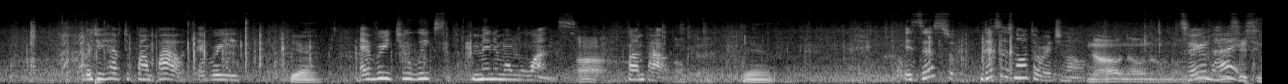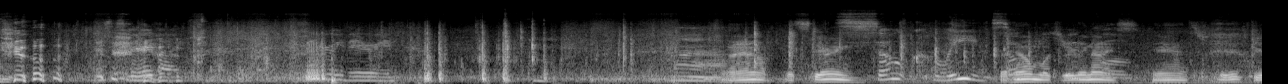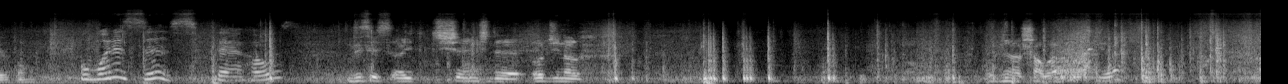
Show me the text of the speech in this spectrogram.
But you have to pump out every Yeah, every two weeks, minimum once. Ah, Pump out. okay. yeah. Is this this is not original? No, no, no, no. It's very nice. This is new. This is very nice. Very, very. Wow. Wow, the steering, So clean. the so helm looks really nice. Yeah, it's, it is beautiful. Well, what is this? The hose? This is I changed the original original shower Yeah.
